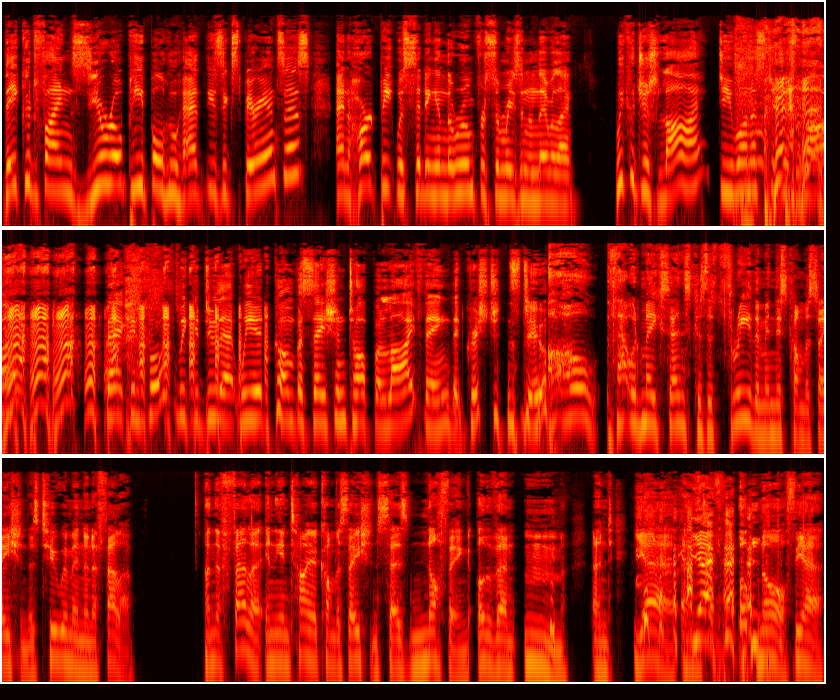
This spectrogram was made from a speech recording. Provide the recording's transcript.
they could find zero people who had these experiences, and Heartbeat was sitting in the room for some reason, and they were like, "We could just lie. Do you want us to just lie back and forth? We could do that weird conversation top a lie thing that Christians do." Oh, that would make sense because there's three of them in this conversation. There's two women and a fella. And the fella in the entire conversation says nothing other than mm and yeah and Yeah. up north, yeah.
